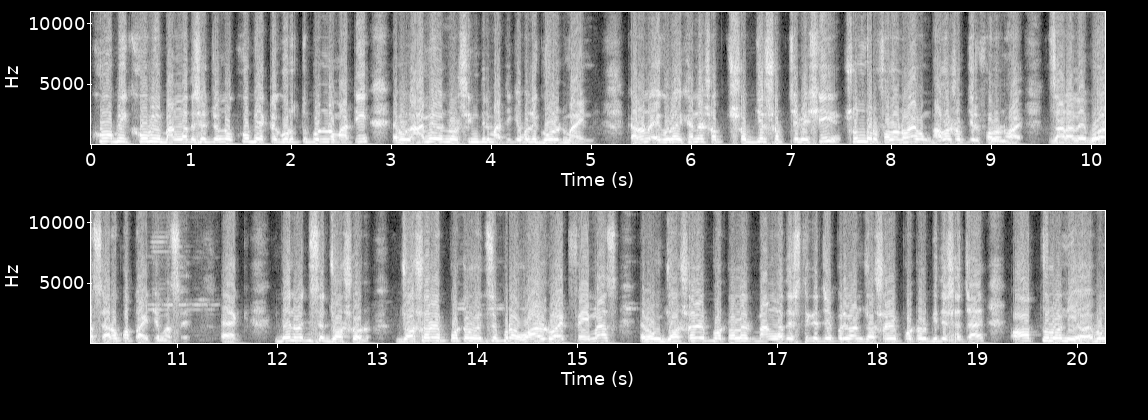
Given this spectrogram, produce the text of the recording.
খুবই খুবই বাংলাদেশের জন্য খুবই একটা গুরুত্বপূর্ণ মাটি এবং আমি ওই নরসিংদীর মাটিকে বলি গোল্ড মাইন কারণ এগুলো এখানে সব, সবজির সবচেয়ে বেশি সুন্দর ফলন হয় এবং ভালো সবজির ফলন হয়। জারা লেবু আছে, আরও কত আইটেম আছে? এক। দেন হচ্ছে যশোর। যশোরের পটল হচ্ছে পুরো ওয়ার্ল্ড ওয়াইড ফেমাস এবং যশোরের পটলের বাংলাদেশ থেকে যে পরিমাণ যশোরের পটল বিদেশে যায়, অতুলনীয় এবং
